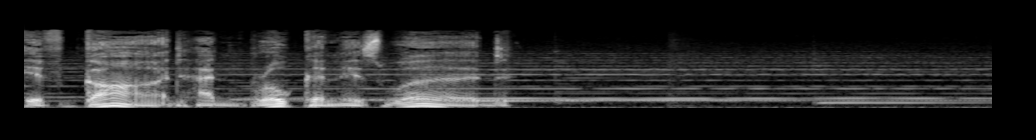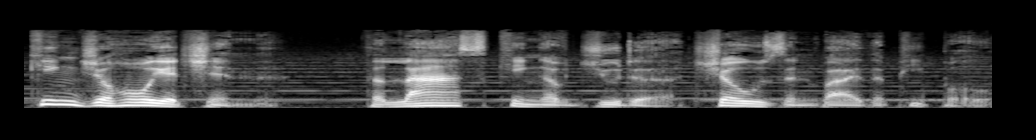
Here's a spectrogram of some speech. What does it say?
if God had broken his word. King Jehoiachin, the last king of Judah chosen by the people,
